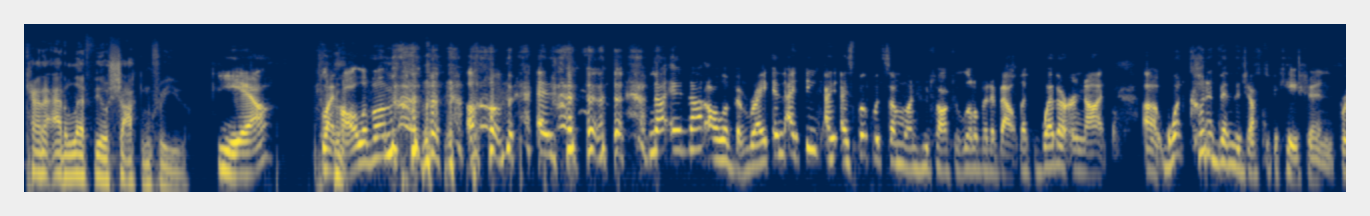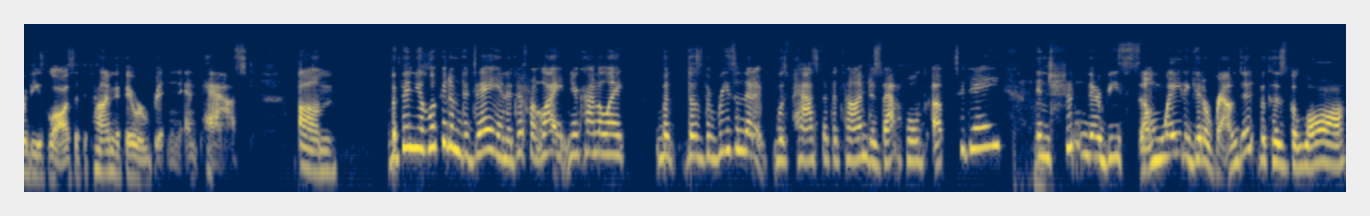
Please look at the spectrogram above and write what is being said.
kind of out of left field shocking for you? Yeah, like all of them um, and not and not all of them right? And i think I, I, spoke with someone who talked a little bit about like whether or not uh, what could have been the justification for these laws at the time that they were written and passed. Um, but then you look at them today in a different light and you're kind of like but does the reason that it was passed at the time does that hold up today? Hmm. and shouldn't there be some way to get around it? Because the law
